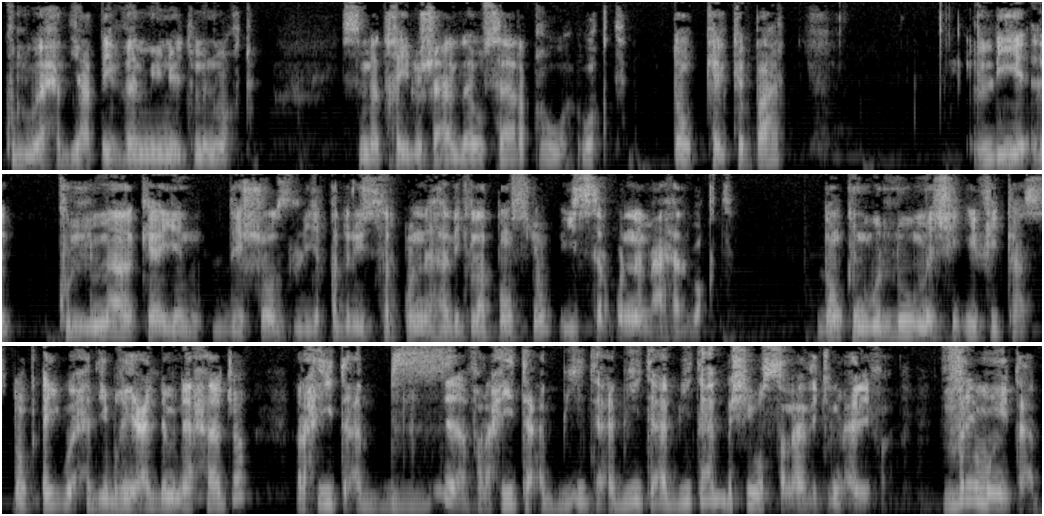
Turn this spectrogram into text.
كل واحد يعطي 20 minutes من وقته. ما تخيلوش على سارق هو وقت. donc quelque part اللي كل ما كاين des choses اللي يقدروا يسرقوا لنا هذيك l'attention يسرقوا لنا معاها الوقت. donc نولوا ماشي efficaces donc أي واحد يبغي يعلمنا حاجة راح يتعب بزاف راح يتعب يتعب يتعب يتعب باش يوصل هذيك المعرفه vraiment يتعب.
